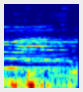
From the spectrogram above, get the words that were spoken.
couple hours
